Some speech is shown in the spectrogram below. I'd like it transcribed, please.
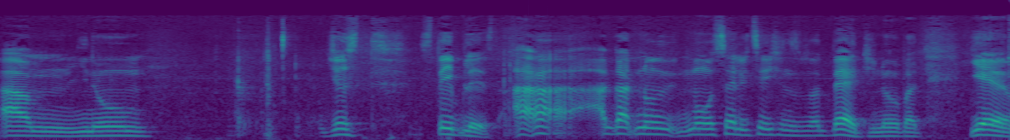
um, you know, just stay blessed. I, I got no more salutations like that, you know, but yeah,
